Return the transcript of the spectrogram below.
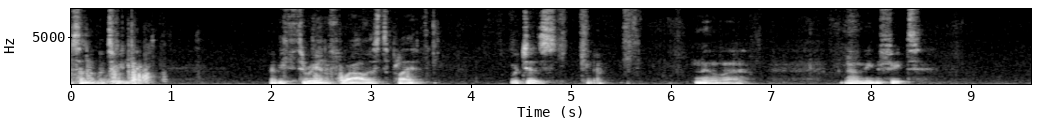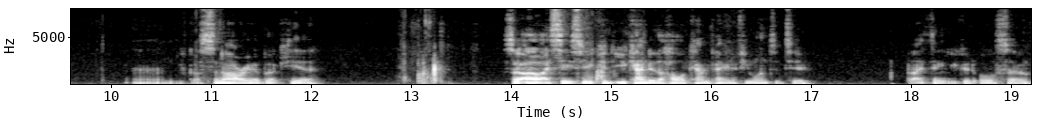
somewhere between like maybe three and four hours to play, which is you know no uh, no mean feat. And got a scenario book here. So, oh, I see. So you could you can do the whole campaign if you wanted to, but I think you could also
